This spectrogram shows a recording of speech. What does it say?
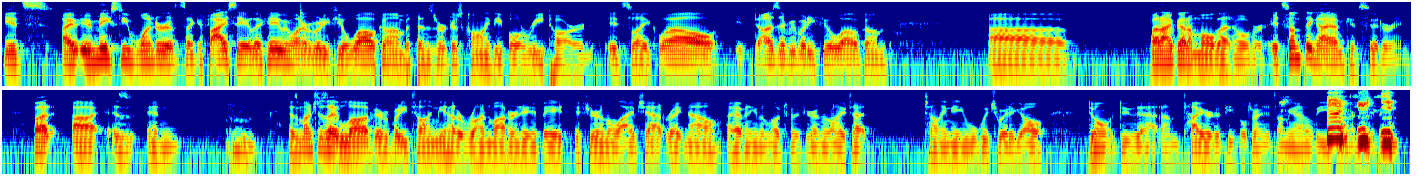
It's I, it makes me wonder. If it's like if I say like, "Hey, we want everybody to feel welcome," but then Zherka's calling people a retard. It's like, well, it does everybody feel welcome? Uh, but I've got to mull that over. It's something I am considering. But uh, as and as much as I love everybody telling me how to run modern day debate, if you're in the live chat right now, I haven't even looked, but if you're in the live chat telling me which way to go, don't do that. I'm tired of people trying to tell me how to lead modern debate.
